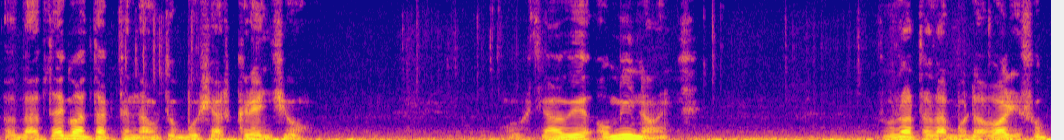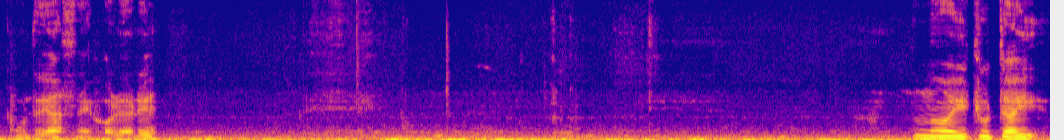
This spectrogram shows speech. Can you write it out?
To dlatego tak ten autobusiarz kręcił. Bo chciał je ominąć. Tu za to zabudowali słup do jasnej cholery. No i tutaj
